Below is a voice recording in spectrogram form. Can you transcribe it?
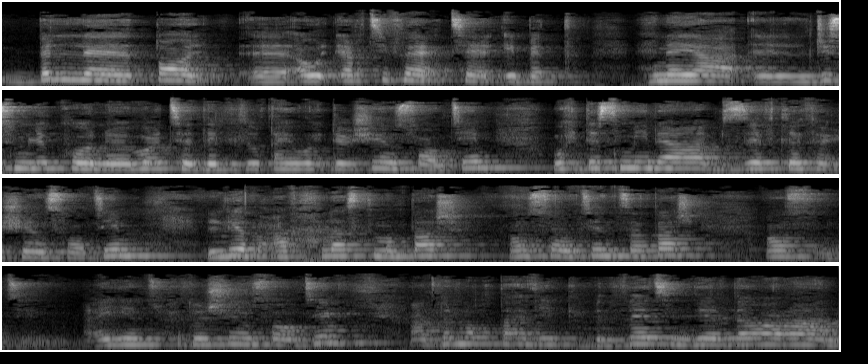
بالطول آه، أو الارتفاع تاع الإبط. هنايا الجسم اللي يكون معتدل تلقاه 21 سنتيم وحدة سمينة بزاف 23 سنتيم. اللي ضعف خلاص 18 سنتيم 19 سنتيم. عينت 21 سنتيم. عند النقطة هذيك بالذات ندير دوران.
